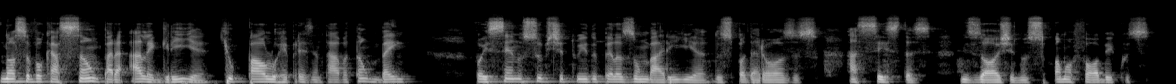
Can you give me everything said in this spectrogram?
nossa vocação para alegria que o Paulo representava tão bem, foi sendo substituído pela zombaria dos poderosos, racistas, misóginos, homofóbicos.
